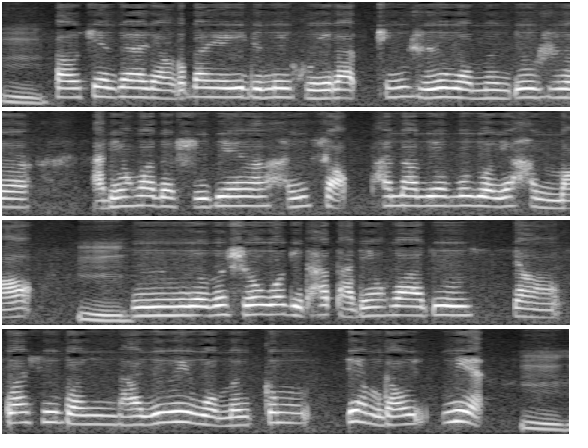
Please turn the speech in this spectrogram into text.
嗯到现在两个半月一直没回来。平时我们就是打电话的时间很少，他那边工作也很忙。嗯嗯，有的时候我给他打电话，就想关心关心他，因为我们跟见不着面，嗯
